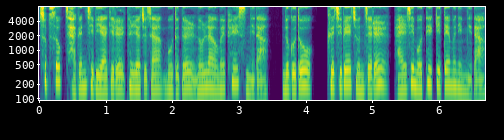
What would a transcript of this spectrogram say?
숲속 작은 집 이야기를 들려주자 모두들 놀라움을 표했습니다. 누구도 그 집의 존재를 알지 못했기 때문입니다.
